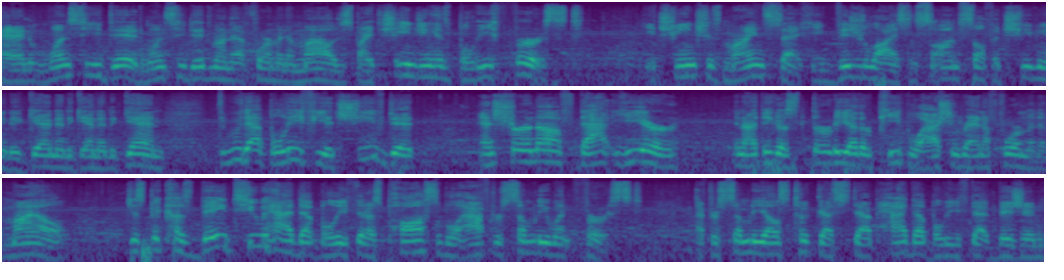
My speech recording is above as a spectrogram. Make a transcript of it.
And once he did, once he did run that four minute mile, just by changing his belief first, he changed his mindset. He visualized and saw himself achieving it again and again and again. Through that belief, he achieved it. And sure enough, that year, and I think it was 30 other people actually ran a four minute mile just because they too had that belief that it was possible after somebody went first, after somebody else took that step, had that belief, that vision,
